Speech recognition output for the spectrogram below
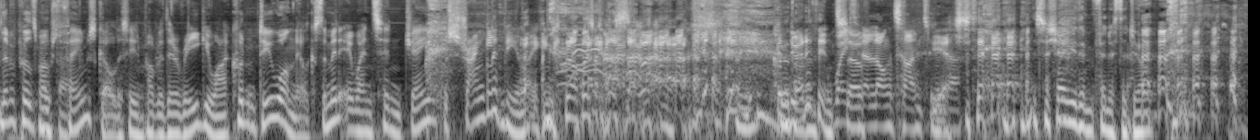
Liverpool's most Okay. famous goal this season, probably the Origi one. I couldn't do 1 0 because the minute it went in, James was strangling me. Like, you I was gonna say- couldn't do anything. Waited So, a long time to do yes. that. It's a shame you didn't finish the job.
